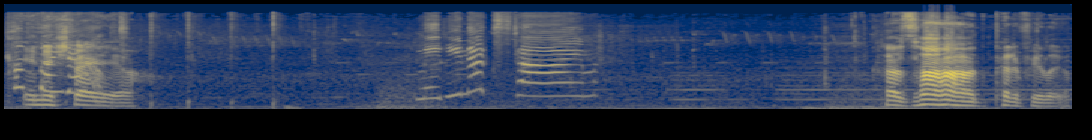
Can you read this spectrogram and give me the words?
Come in Australia. out. Maybe next time. That's ah, pedophilia.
